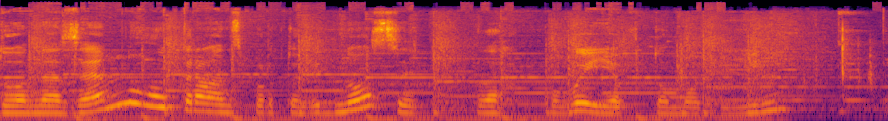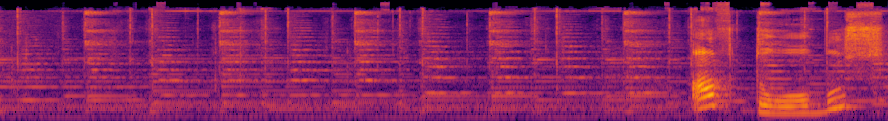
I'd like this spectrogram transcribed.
До наземного транспорту відносять легковий автомобіль, автобус,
